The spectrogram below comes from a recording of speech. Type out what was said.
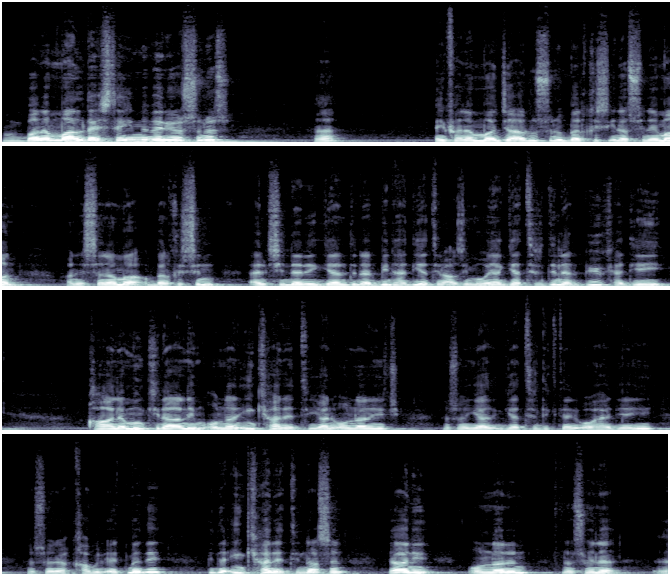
Bana mal desteği mi veriyorsunuz? Ha? Ey felemma ca'a rusulü Belkis ile Süleyman Aleyhisselam'a Belkis'in elçileri geldiler bin hediyetin azim oya getirdiler büyük hediyeyi. Kâle munkir alim onları inkar etti. Yani onların hiç getirdikleri o hediyeyi mesela kabul etmedi. Bir de inkar etti. Nasıl? Yani onların mesela e,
